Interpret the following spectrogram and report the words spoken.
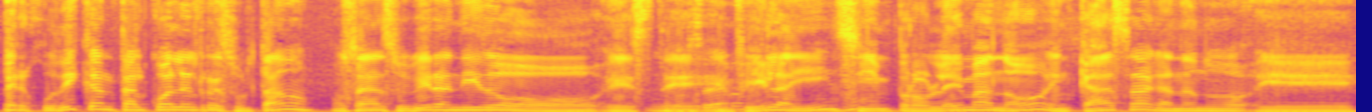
perjudican tal cual el resultado. O sea, si hubieran ido este, 1-0. en fila ahí, sin problema, ¿no? En casa, ganando, eh,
